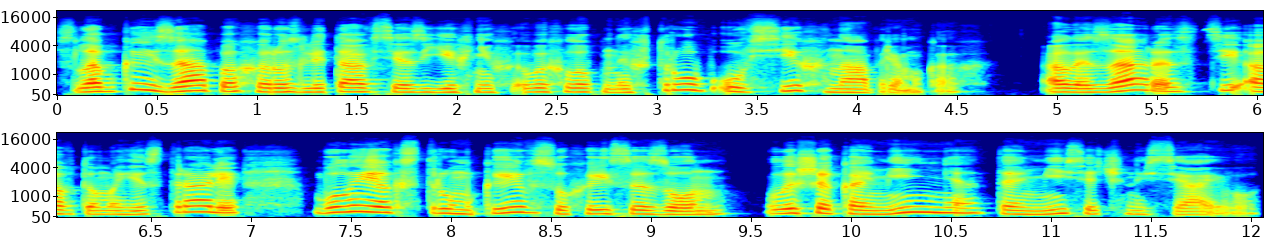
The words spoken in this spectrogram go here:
Слабкий запах розлітався з їхніх вихлопних труб у всіх напрямках. Але зараз ці автомагістралі були як струмки в сухий сезон, лише каміння та місячне сяйво.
